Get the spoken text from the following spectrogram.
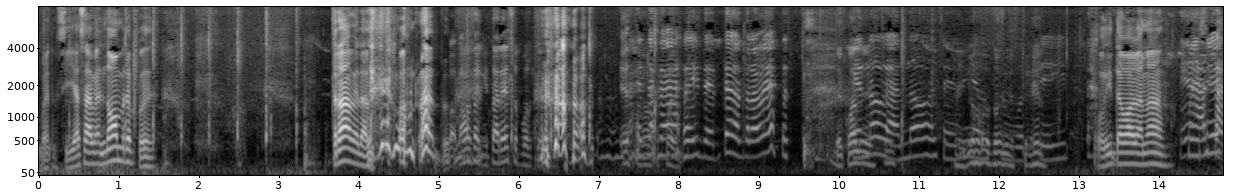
Bueno, si ya sabe el nombre, pues trabe la lengua un rato. Va- Vamos a quitar esto porque... esto no se puede. Intenté otra vez. ¿De Que cuál no es? ganó ese Ay, día yo, ¿dónde su está él? botellita. Ahorita va a ganar. Pues ahorita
